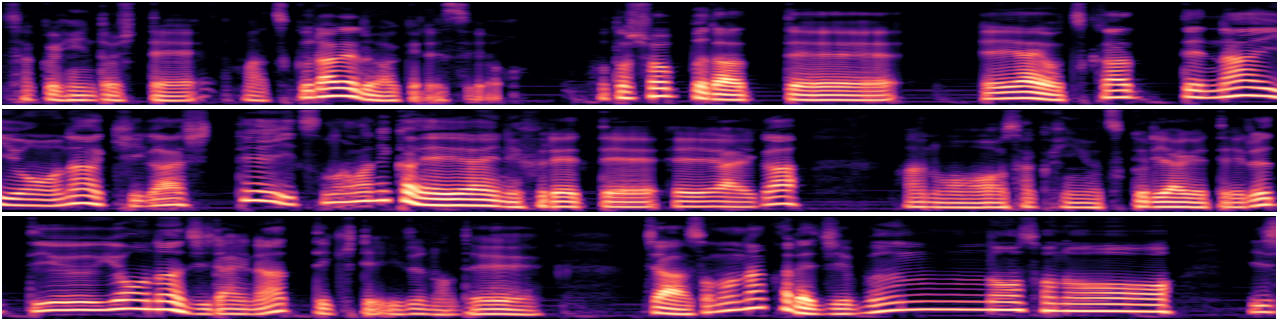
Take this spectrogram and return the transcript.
作品として、まあ、作られるわけですよ。Photoshop だって AI を使ってないような気がしていつの間にか AI に触れて AI があの作品を作り上げているっていうような時代になってきているのでじゃあその中で自分のその意思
